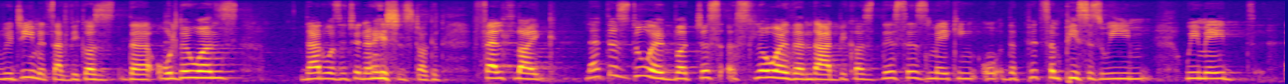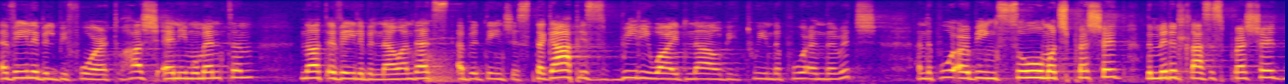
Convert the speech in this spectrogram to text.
regime itself because the older ones, that was a generation struggle, felt like let us do it, but just slower than that, because this is making the bits and pieces we, we made available before to hush any momentum, not available now, and that's a bit dangerous. The gap is really wide now between the poor and the rich, and the poor are being so much pressured, the middle class is pressured,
